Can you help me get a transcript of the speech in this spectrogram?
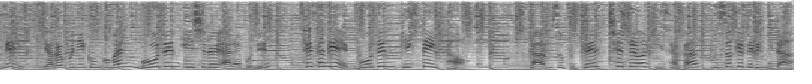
오늘 여러분이 궁금한 모든 이슈를 알아보는 세상의 모든 빅데이터. 다음 소프트 최재원 이사가 분석해드립니다.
